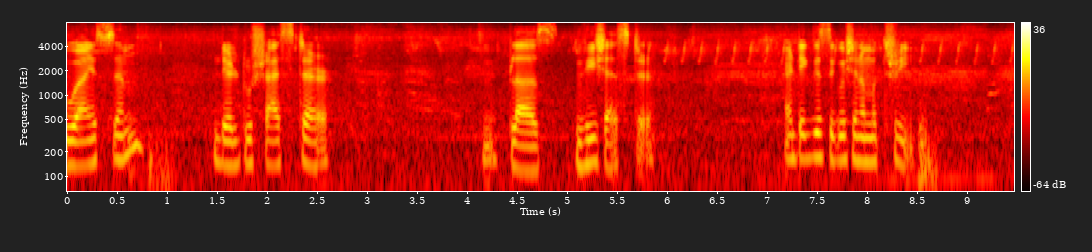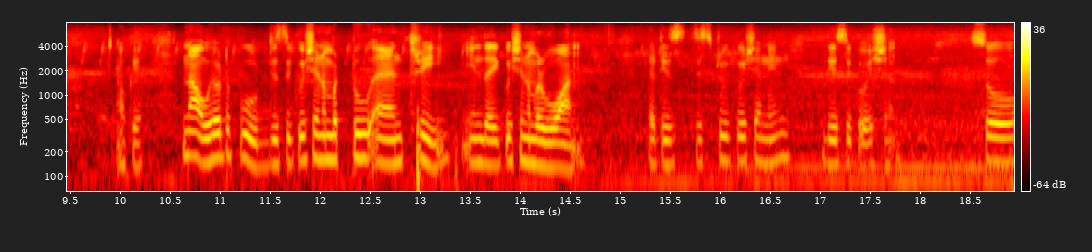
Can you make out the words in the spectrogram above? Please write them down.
2 ism del 2 psi star plus v psi star and take this equation number 3 okay. Now we have to put this equation number 2 and 3 in the equation number 1 that is this two equation in this equation. So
